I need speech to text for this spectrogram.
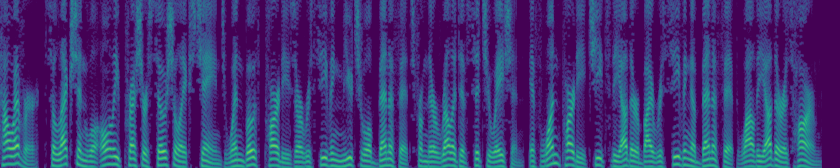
However, selection will only pressure social exchange when both parties are receiving mutual benefits from their relative situation. If one party cheats the other by receiving a benefit while the other is harmed,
